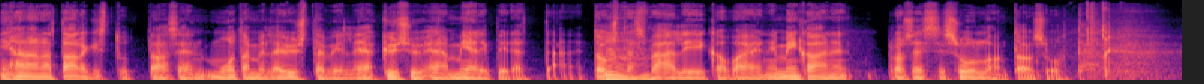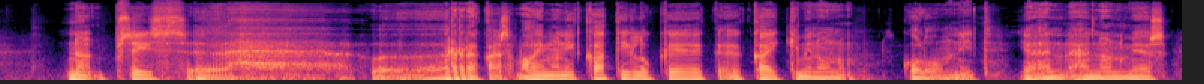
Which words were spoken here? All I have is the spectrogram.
niin hän aina tarkistuttaa sen muutamille ystäville ja kysyy heidän mielipidettään, että onko mm. tässä vähän liikaa vai niin minkälainen prosessi sulla on tuon suhteen? No siis äh, rakas vaimoni Kati lukee kaikki minun kolumnit ja hän, hän on myös –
